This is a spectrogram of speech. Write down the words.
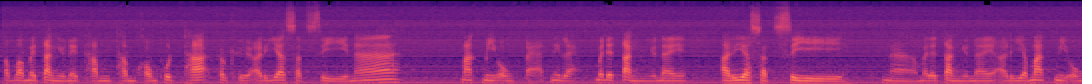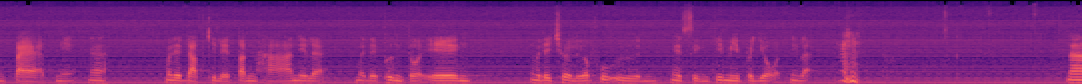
คำว่าไม่ตั้งอยู่ในธรรมธรรมของพุทธะก็คืออริยสัจสี่นะมักมีองค์ 8 นี่แหละ ไม่ได้ตั้งอยู่ในอริยสัจสี่ นะไม่ได้ตั้งอยู่ในอริยมรรคมีองค์8เนี่ยนะไม่ได้ดับกิเลสตัณหานี่แหละ ไม่ได้พึ่งตัวเอง ไม่ได้ช่วยเหลือผู้อื่นในสิ่งที่มีประโยชน์นี่แหละน่า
